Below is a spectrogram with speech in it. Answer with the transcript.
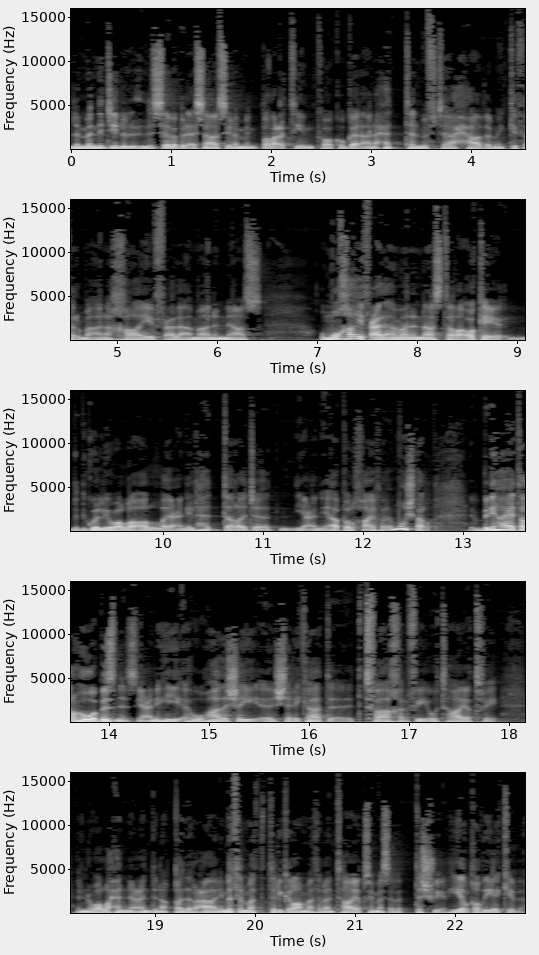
لما نجي لل- للسبب الأساسي لما طلع تيم كوك وقال أنا حتى المفتاح هذا من كثر ما أنا خايف على أمان الناس ومو خايف على أمان الناس ترى أوكي بتقول لي والله الله يعني لهالدرجة يعني أبل خايفة مو شرط. بالنهايه ترى هو business يعني هي هو هذا شيء الشركات تتفاخر فيه وتهايط فيه إنه والله إحنا عندنا قدر عالي مثل ما التليجرام مثلا تهايط في مسألة التشفير هي القضية كذا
